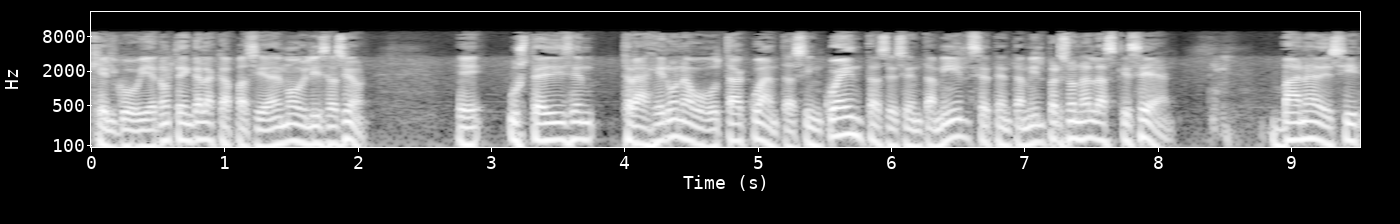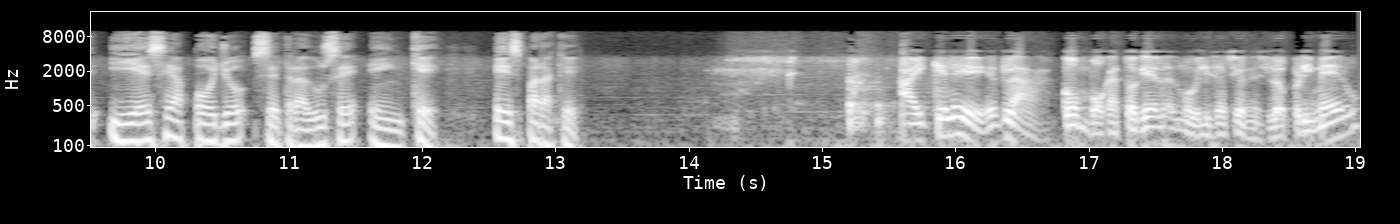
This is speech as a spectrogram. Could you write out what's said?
que el gobierno tenga la capacidad de movilización. Eh, ustedes dicen, trajeron a Bogotá cuántas, 50, 60 mil, 70 mil personas, las que sean. Van a decir, ¿y ese apoyo se traduce en qué? ¿Es para qué? Hay que leer la convocatoria de las movilizaciones. Lo primero,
